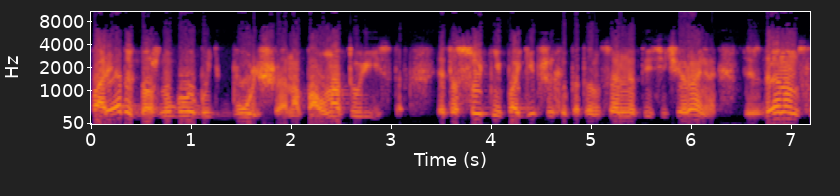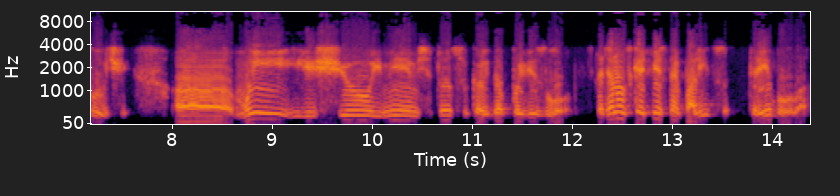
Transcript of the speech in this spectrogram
порядок должно было быть больше, она полна туристов. Это сотни погибших и потенциально тысячи раненых. То есть в данном случае э, мы еще имеем ситуацию, когда повезло. Хотя, надо сказать, местная полиция требовала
